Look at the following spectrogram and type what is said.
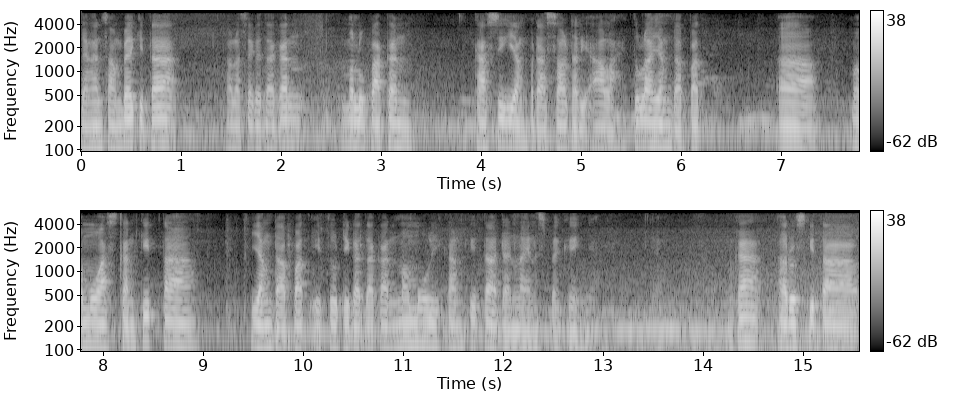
jangan sampai kita kalau saya katakan melupakan kasih yang berasal dari Allah. Itulah yang dapat uh, memuaskan kita, yang dapat itu dikatakan memulihkan kita dan lain sebagainya. Ya. Maka harus kita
